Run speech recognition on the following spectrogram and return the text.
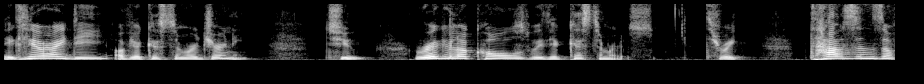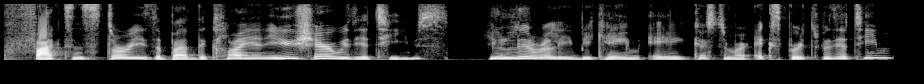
A clear idea of your customer journey. 2. Regular calls with your customers. 3. Thousands of facts and stories about the client you share with your teams. You literally became a customer expert with your team.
